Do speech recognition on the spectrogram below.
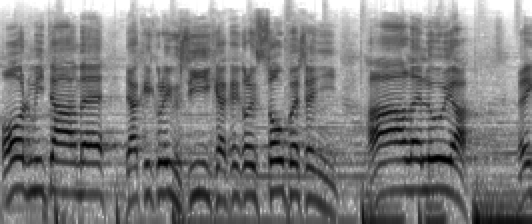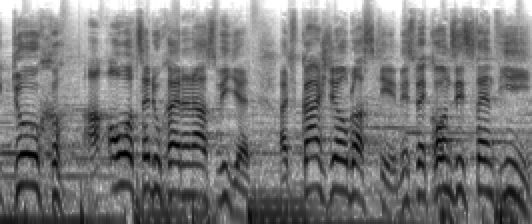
odmítáme jakýkoliv hřích, jakékoliv soupeření. Haleluja. Nech duch a ovoce ducha je na nás vidět. Ať v každé oblasti my jsme konzistentní,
